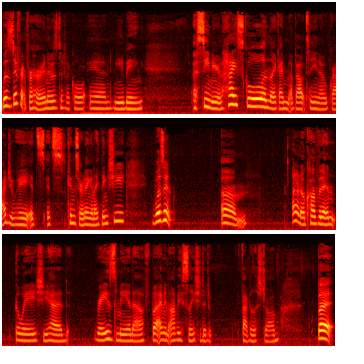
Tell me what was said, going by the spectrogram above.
was different for her and it was difficult and me being a senior in high school and like I'm about to you know graduate it's it's concerning and I think she wasn't um I don't know confident the way she had raised me enough but I mean obviously she did a fabulous job but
